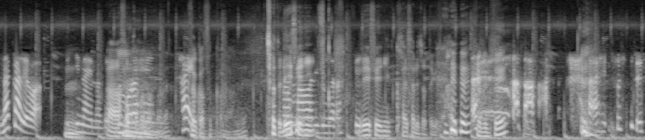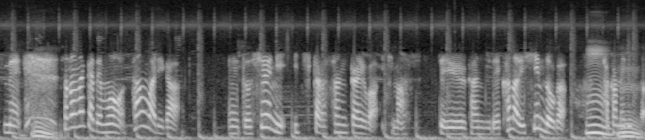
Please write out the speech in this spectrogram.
中ではうんできないので、あここらそう辺かそうか。はい。そうかそうか。ちょっと冷静に冷静に返されちゃったけど、は いそれで、はいそしてですねうん。その中でも3割がえっ、と週に1から3回は行きますっていう感じでかなり頻度がうん。高めでした、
